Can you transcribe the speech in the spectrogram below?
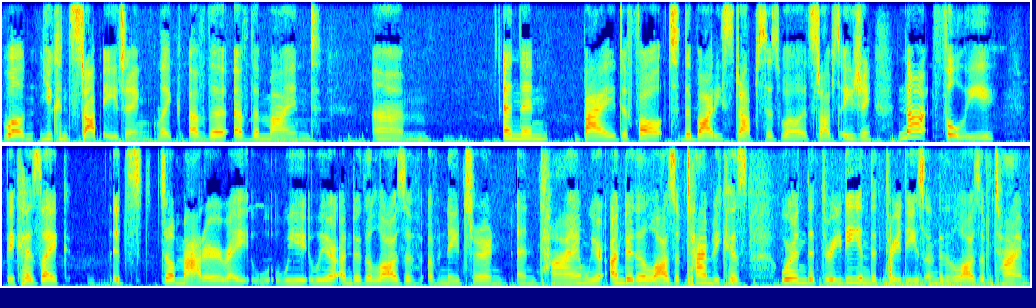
well, you can stop aging, like of the of the mind, um, and then by default, the body stops as well. It stops aging, not fully, because like it's still matter, right? We we are under the laws of, of nature and, and time. We are under the laws of time because we're in the 3D and the 3D is under the laws of time,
